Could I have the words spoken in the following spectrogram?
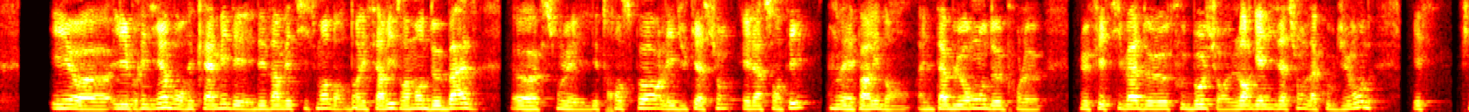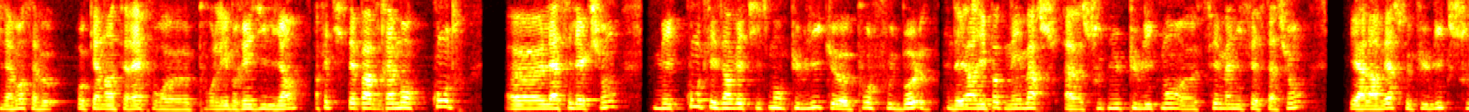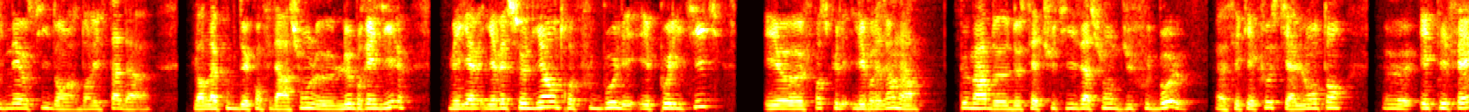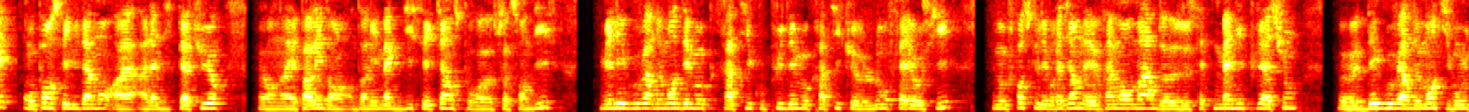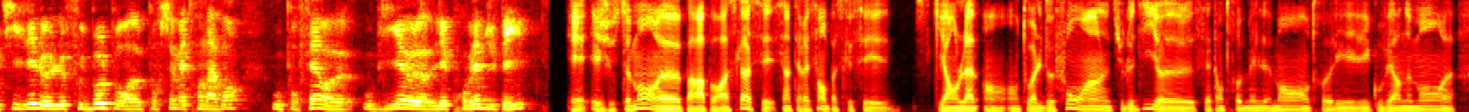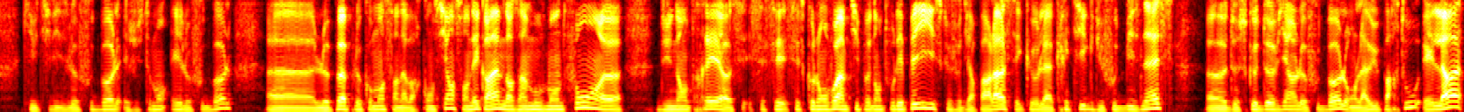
Et euh, les Brésiliens vont réclamer des, investissements dans, les services vraiment de base, euh, qui sont les, transports, l'éducation et la santé. On avait parlé dans, à une table ronde pour le, festival de football sur l'organisation de la Coupe du Monde. Et finalement, ça veut aucun intérêt pour, pour les Brésiliens. En fait, ils n'étaient pas vraiment contre euh, la sélection, mais contre les investissements publics euh, pour le football. D'ailleurs, à l'époque, Neymar a soutenu publiquement euh, ces manifestations, et à l'inverse, le public soutenait aussi dans, les stades lors de la Coupe des Confédérations le, Brésil. Mais il y, avait ce lien entre football et, politique, et je pense que les Brésiliens ont un peu marre de cette utilisation du football. C'est quelque chose qui a longtemps euh, était fait. On pense évidemment à, la dictature, euh, on en avait parlé dans, les MAC 10 et 15 pour 70, euh, mais les gouvernements démocratiques ou plus démocratiques l'ont fait aussi. Donc je pense que les Brésiliens en avaient vraiment marre de, cette manipulation des gouvernements qui vont utiliser le, football pour se mettre en avant ou pour faire oublier les problèmes du pays. Et, justement, par rapport à cela, c'est intéressant parce que c'est ce qui a en, toile de fond, hein, tu le dis, cet entremêlement entre les, gouvernements qui utilisent le football et justement et le football, le peuple commence à en avoir conscience. On est quand même dans un mouvement de fond d'une entrée. c'est ce que l'on voit un petit peu dans tous les pays. Ce que je veux dire par là, c'est que la critique du foot business, de ce que devient le football, on l'a eu partout. Et là,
